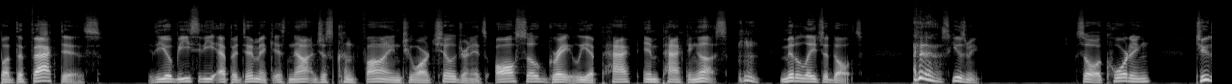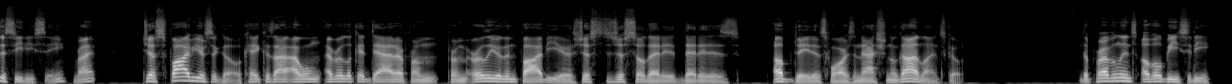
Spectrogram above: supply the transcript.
But the fact is, the obesity epidemic is not just confined to our children, it's also greatly impact, impacting us, middle aged adults. Excuse me. So, according to the CDC, right, just five years ago, okay, because I, I, won't ever look at data from from earlier than five years, just just so that it that it is updated as far as the national guidelines go. The prevalence of obesity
